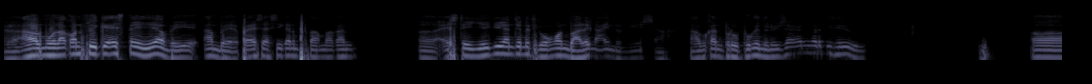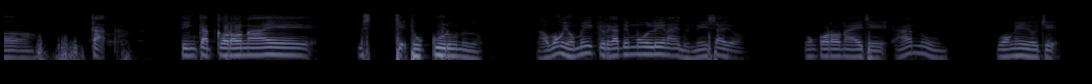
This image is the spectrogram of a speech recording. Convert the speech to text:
Eh, awal mula konflik STY ambek ambek PSSI kan pertama kan eh, STY iki kan dikongkon balik nang Indonesia. Tapi kan berhubung Indonesia kan ngerti dewe. Eh kak tingkat coronae mesti cek dukur ngono. Lah wong yo mikir kate mulai nang Indonesia yo. Wong coronae cek anu, wonge yo cek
